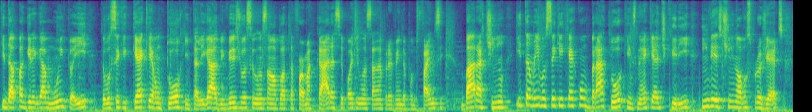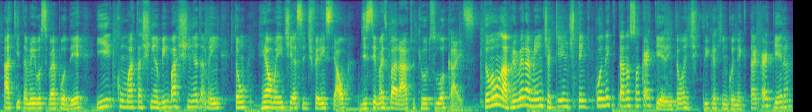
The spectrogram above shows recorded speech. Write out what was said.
que dá para agregar muito aí. Então você que quer criar um token, tá ligado? Em vez de você lançar uma plataforma cara, você pode lançar na pré-venda.finance baratinho. E também você que quer comprar tokens, né? Quer adquirir, investir em novos projetos, aqui também você vai poder e com uma taxinha bem baixinha também. Então realmente esse diferencial de ser mais barato que outros locais. Então vamos lá, primeiramente aqui a gente tem que conectar na sua carteira. Então a gente clica aqui em conectar carteira.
